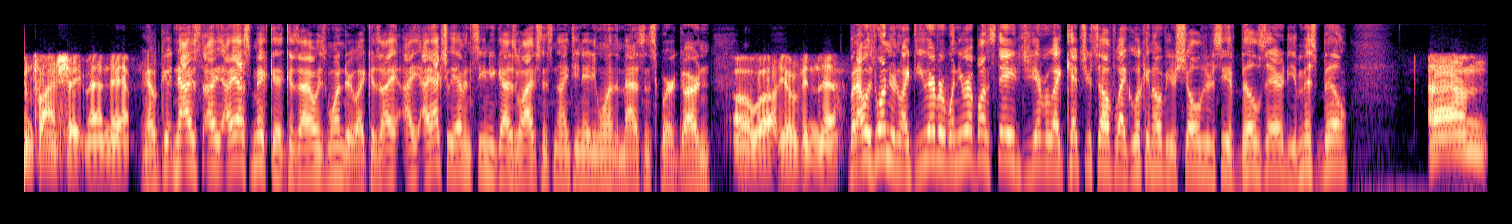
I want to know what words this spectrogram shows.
in fine shape, man. Yeah. Know, good. Now I, I asked Mick because I always wonder, like, because I, I I actually haven't seen you guys live since 1981, the Madison Square Garden. Oh well, you've been there. But I was wondering, like, do you ever, when you're up on stage, do you ever like catch yourself like looking over your shoulder to see if Bill's there? Do you miss Bill? Um,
